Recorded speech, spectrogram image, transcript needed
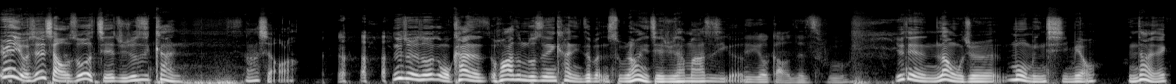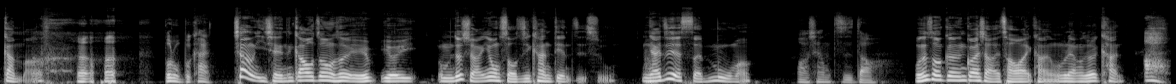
因为有些小说的结局就是看拉小了，你就觉得说我看了花这么多时间看你这本书，然后你结局他妈是一个有搞这出，有点让我觉得莫名其妙。你到底在干嘛？不如不看。像以前高中的时候有，有有一，我们都喜欢用手机看电子书。你还记得神木吗？我好像知道。我那时候跟乖小孩超爱看，我们两个就会看哦。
